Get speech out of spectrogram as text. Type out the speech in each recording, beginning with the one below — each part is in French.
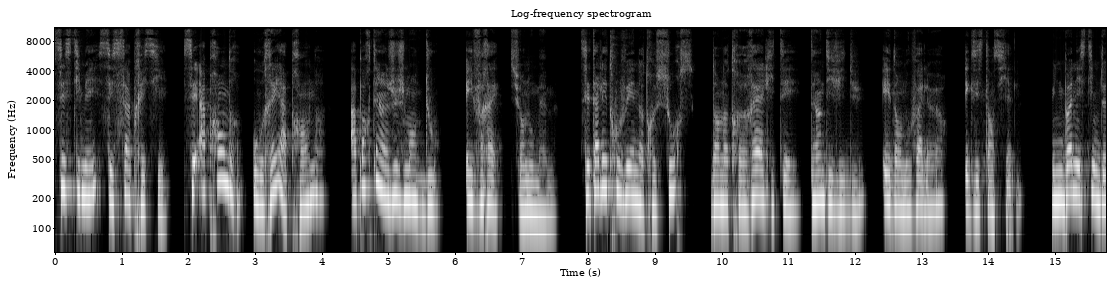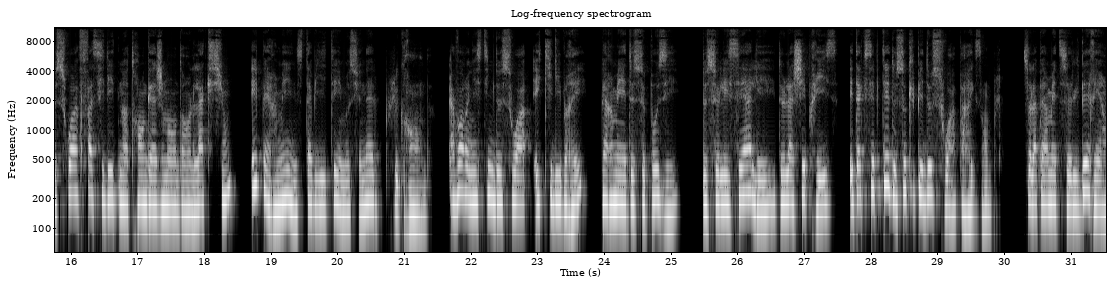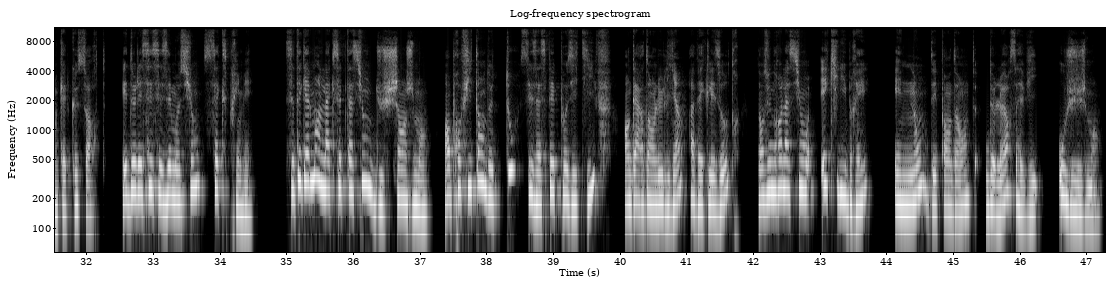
S'estimer, c'est s'apprécier. C'est apprendre ou réapprendre à porter un jugement doux et vrai sur nous-mêmes. C'est aller trouver notre source dans notre réalité d'individu et dans nos valeurs existentielles. Une bonne estime de soi facilite notre engagement dans l'action et permet une stabilité émotionnelle plus grande. Avoir une estime de soi équilibrée permet de se poser, de se laisser aller, de lâcher prise et d'accepter de s'occuper de soi, par exemple. Cela permet de se libérer en quelque sorte et de laisser ses émotions s'exprimer. C'est également l'acceptation du changement, en profitant de tous ses aspects positifs, en gardant le lien avec les autres dans une relation équilibrée et non dépendante de leurs avis ou jugements.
